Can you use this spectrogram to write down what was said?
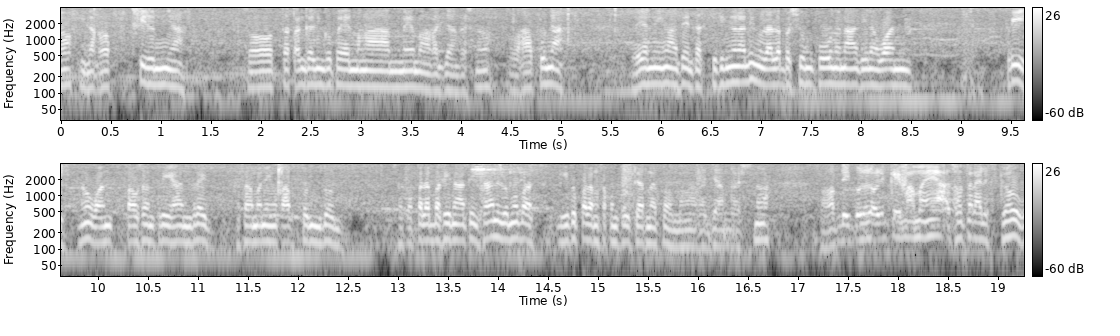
no? Pinaka-pin niya. So tatanggalin ko pa yan mga may mga kadyangkas no. So hapon na. So yan yung natin. Tapos titingnan natin kung lalabas yung puno natin na 1 3 no 1,300 kasama na yung carton doon. So papalabasin natin sana lumabas dito pa lang sa computer na to mga kadyangkas no. So update ko na ulit kay mamaya. So tara let's go.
